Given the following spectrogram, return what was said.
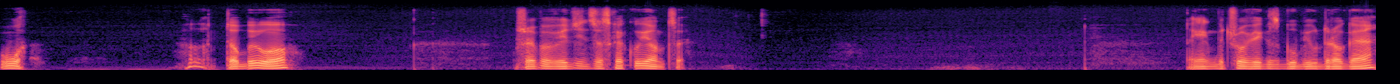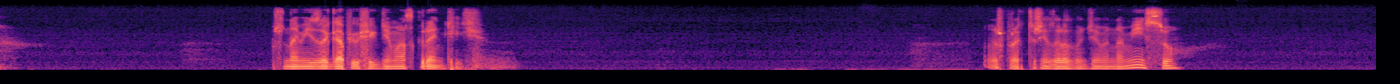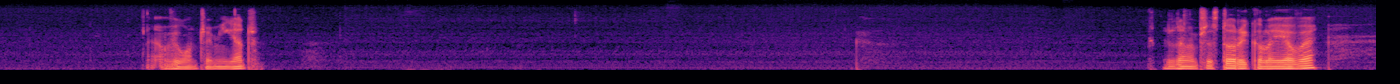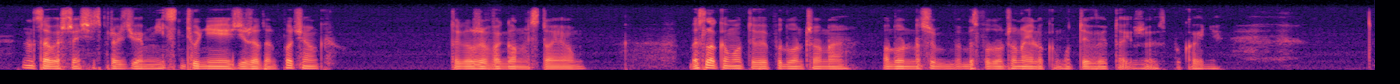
Ło. To było, muszę powiedzieć, zaskakujące. Tak jakby człowiek zgubił drogę. Przynajmniej zagapił się, gdzie ma skręcić. Już praktycznie zaraz będziemy na miejscu. Wyłączę migacz. Przejeżdżamy przez tory kolejowe. Na całe szczęście sprawdziłem nic. Tu nie jeździ żaden pociąg. Tego, że wagony stoją bez lokomotywy podłączone. Odłą- Znaczy bez podłączonej lokomotywy, także spokojnie.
